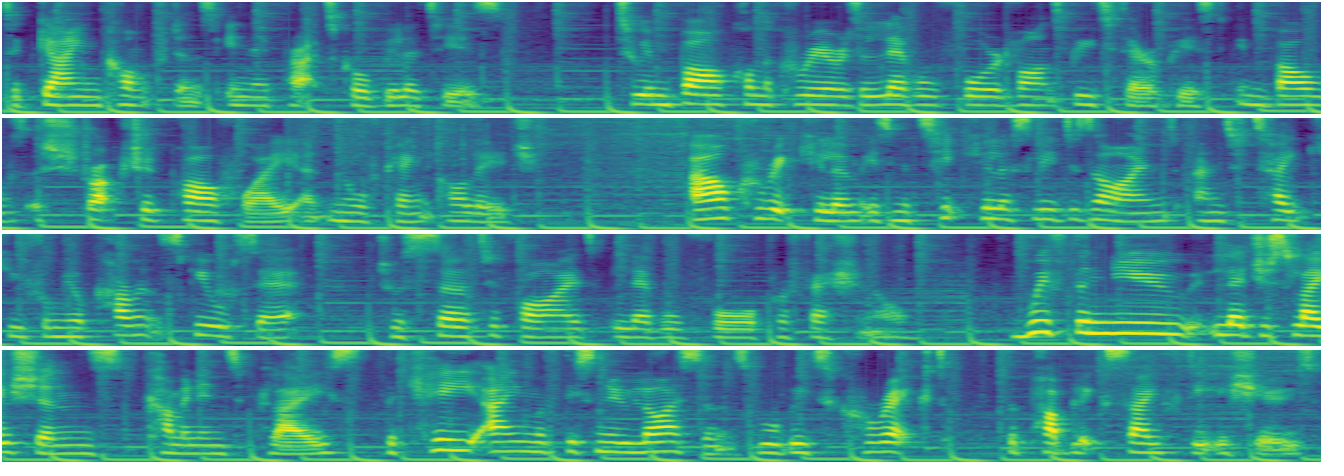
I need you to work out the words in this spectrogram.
to gain confidence in their practical abilities to embark on the career as a level 4 advanced beauty therapist involves a structured pathway at North Kent College. Our curriculum is meticulously designed and to take you from your current skill set to a certified level 4 professional. With the new legislations coming into place, the key aim of this new licence will be to correct the public safety issues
